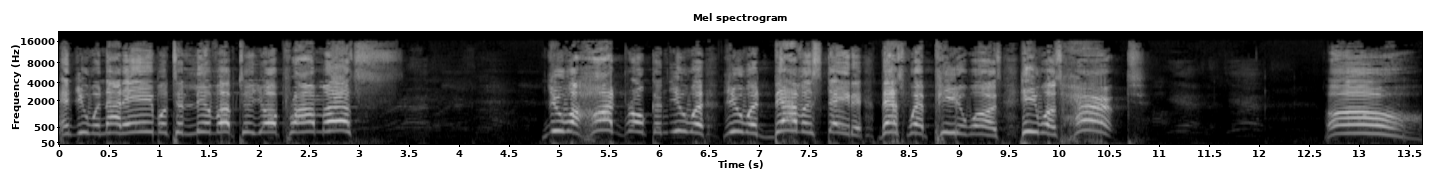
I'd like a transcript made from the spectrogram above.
and you were not able to live up to your promise? You were heartbroken. You were, you were devastated. That's where Peter was. He was hurt. Oh.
